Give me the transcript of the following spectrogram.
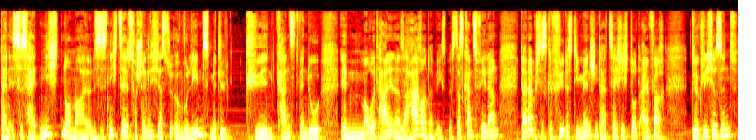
dann ist es halt nicht normal und es ist nicht selbstverständlich, dass du irgendwo Lebensmittel kühlen kannst, wenn du in Mauretanien in der Sahara unterwegs bist. Das kannst du fehlern. Dann habe ich das Gefühl, dass die Menschen tatsächlich dort einfach glücklicher sind.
